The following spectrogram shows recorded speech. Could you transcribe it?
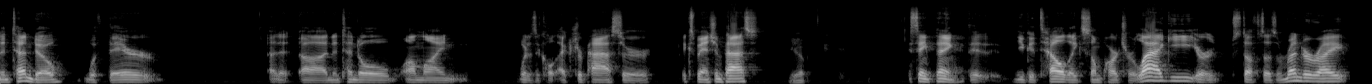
Nintendo with their uh, uh, Nintendo Online, what is it called, Extra Pass or Expansion Pass? Yep. Same thing. You could tell like some parts are laggy or stuff doesn't render right.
